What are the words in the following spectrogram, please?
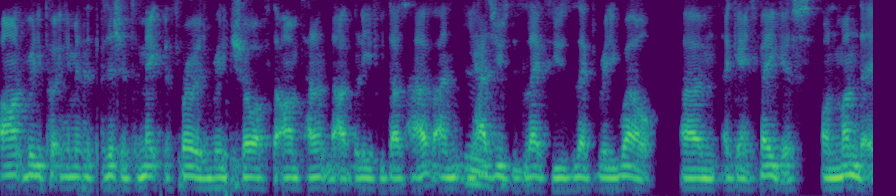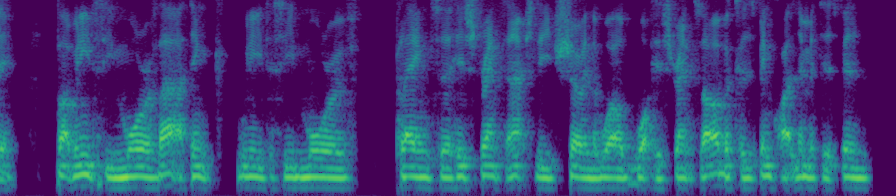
aren't really putting him in the position to make the throws and really show off the arm talent that I believe he does have. And he Mm. has used his legs, he used his legs really well um, against Vegas on Monday. But we need to see more of that. I think we need to see more of playing to his strengths and actually showing the world what his strengths are because it's been quite limited. It's been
